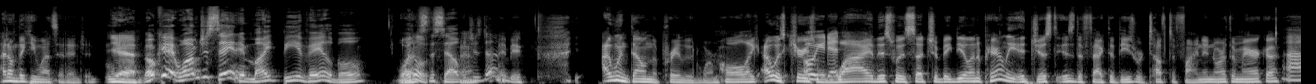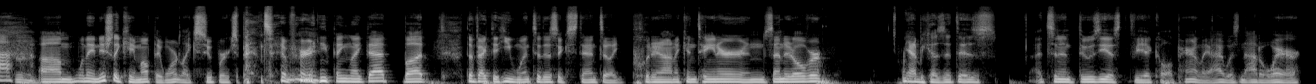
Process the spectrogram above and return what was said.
I don't think he wants that engine. yeah. Okay. Well, I'm just saying it might be available once It'll- the salvage yeah, is done. Maybe. I went down the Prelude wormhole. Like I was curious Oh, why this was such a big deal, and apparently it just is the fact that these were tough to find in North America. uh, Um, when they initially came out, they weren't like super expensive or Mhm. anything like that. But the fact that he went to this extent to like put it on a container and send it over, yeah, because it is it's an enthusiast vehicle. Apparently, I was not aware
